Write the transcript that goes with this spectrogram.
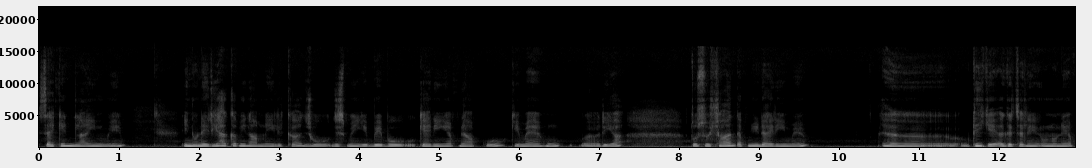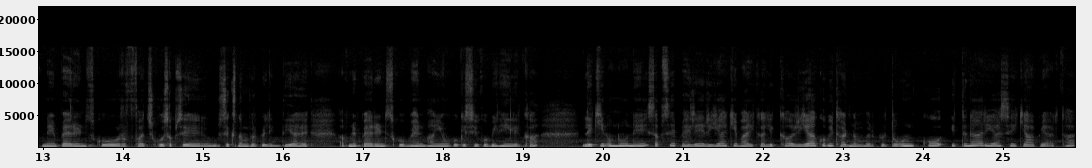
सेकंड लाइन में इन्होंने रिया का भी नाम नहीं लिखा, जो जिसमें ये बेबो कह रही हैं अपने आप को कि मैं हूँ रिया। तो सुशांत अपनी डायरी में ठीक है, अगर चलें, उन्होंने अपने पेरेंट्स को और फज को सबसे सिक्स नंबर पे लिख दिया है, अपने पेरेंट्स को, बहन भाइयों को, किसी को भी नहीं लिखा। लेकिन उन्होंने सबसे पहले रिया के भाई का लिखा और रिया को भी थर्ड नंबर पर। तो उनको इतना रिया से क्या प्यार था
